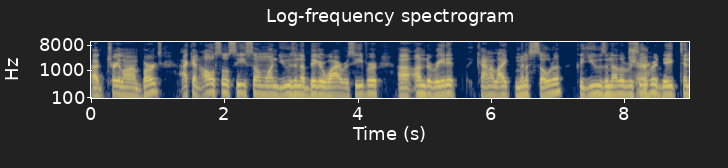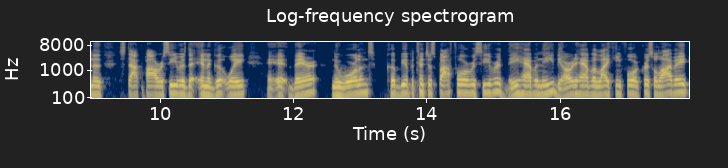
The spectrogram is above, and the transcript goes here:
uh, Treylon Burks. I can also see someone using a bigger wide receiver, uh, underrated, kind of like Minnesota could use another receiver. Sure. They tend to stockpile receivers that in a good way uh, there. New Orleans could be a potential spot for a receiver. They have a need. They already have a liking for Chris Olave.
